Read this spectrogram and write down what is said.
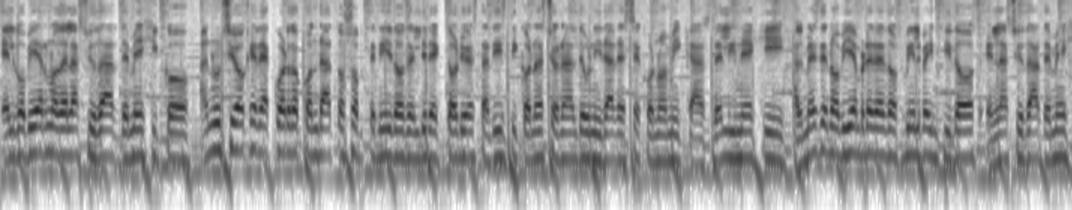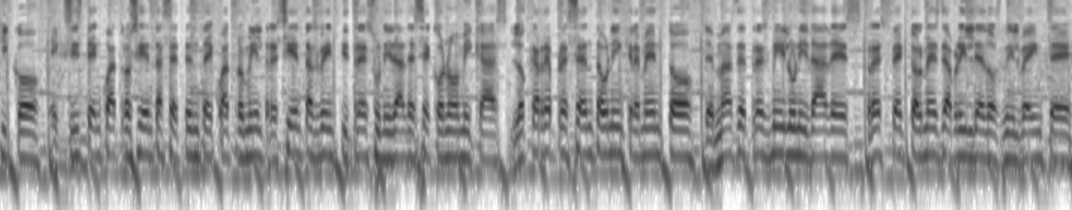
El gobierno de la Ciudad de México anunció que de acuerdo con datos obtenidos del Directorio Estadístico Nacional de Unidades Económicas del INEGI, al mes de noviembre de 2022 en la Ciudad de México existen 474.323 unidades económicas, lo que representa un incremento de más de 3.000 unidades respecto al mes de abril de 2020,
